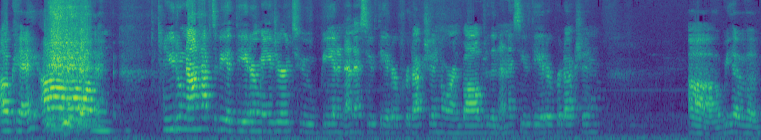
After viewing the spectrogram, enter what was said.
Okay. Um, you do not have to be a theater major to be in an NSU theater production or involved with an NSU theater production. Uh, we have a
